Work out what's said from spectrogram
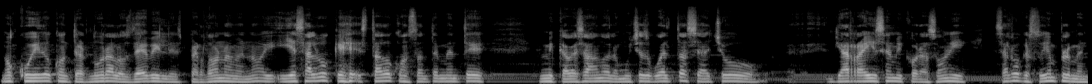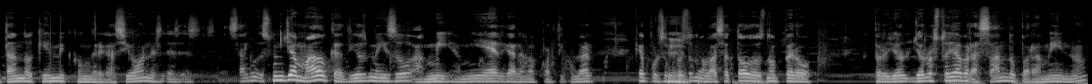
no cuido con ternura a los débiles, perdóname, ¿no? y es algo que he estado constantemente en mi cabeza dándole muchas vueltas, se ha hecho eh, ya raíz en mi corazón y es algo que estoy implementando aquí en mi congregación. Es, algo, es un llamado que Dios me hizo a mí, a mí Edgar en lo particular, que por supuesto no lo hace a todos, ¿no? Pero, pero yo, yo lo estoy abrazando para mí, ¿no?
